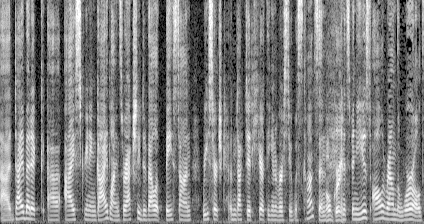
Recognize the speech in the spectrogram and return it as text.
uh, diabetic uh, eye screening guidelines were actually developed based on research conducted here at the University of Wisconsin. Oh, great. And it's been used all around the world.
